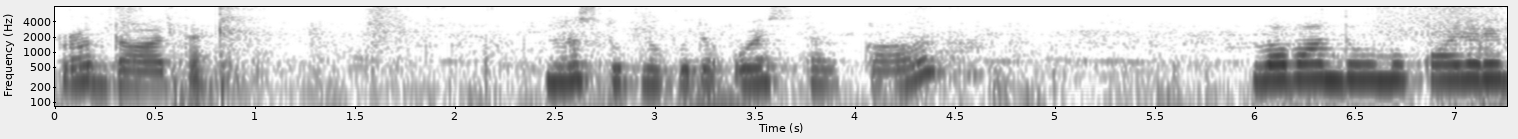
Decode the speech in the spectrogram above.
продати. Наступна буде ось така в лавандовому кольорі.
